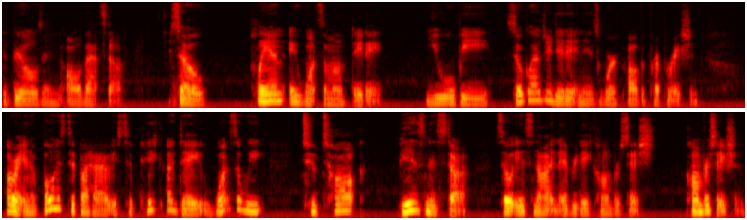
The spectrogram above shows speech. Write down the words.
the bills and all that stuff. So plan a once a month day date. You will be so glad you did it and it is worth all the preparation. All right, and a bonus tip I have is to pick a day once a week to talk business stuff. So it's not an everyday conversation conversation,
